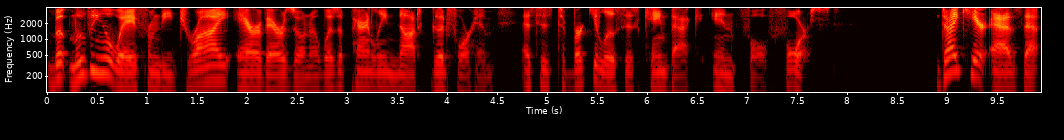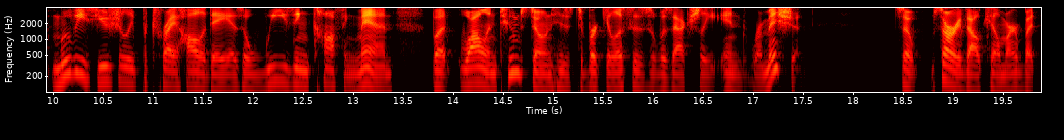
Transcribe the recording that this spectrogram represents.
But moving away from the dry air of Arizona was apparently not good for him, as his tuberculosis came back in full force. Dyke here adds that movies usually portray Holliday as a wheezing, coughing man, but while in Tombstone, his tuberculosis was actually in remission. So, sorry, Val Kilmer, but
